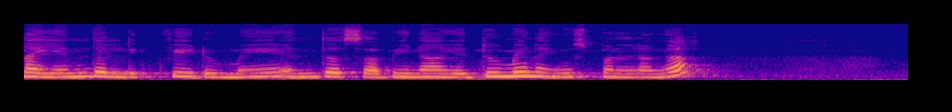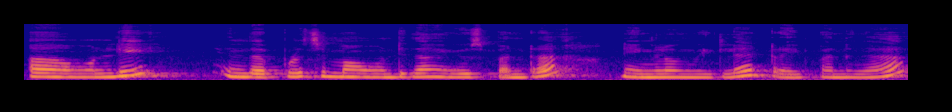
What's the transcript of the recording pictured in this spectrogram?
நான் எந்த லிக்விடுமே எந்த சபீனா எதுவுமே நான் யூஸ் பண்ணலங்க. ஒன்லி இந்த புளிச்ச மாவு ஒண்டி தான் யூஸ் பண்ணுறேன் நீங்களும் உங்கள் வீட்டில் ட்ரை பண்ணுங்கள்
